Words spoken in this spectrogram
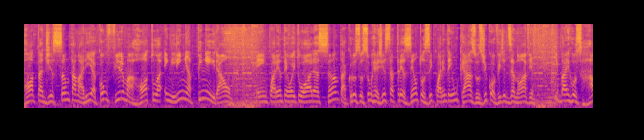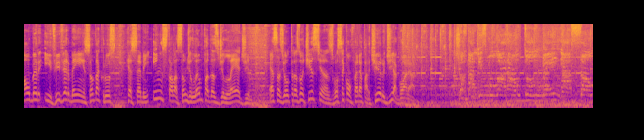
Rota de Santa Maria confirma rótula em linha Pinheiral. Em 48 horas, Santa Cruz do Sul registra 341 casos de Covid-19. E bairros Halber e Viver Bem em Santa Cruz recebem instalação de lâmpadas de LED. Essas e outras notícias você confere a partir de agora. Jornalismo Arauto em ação.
